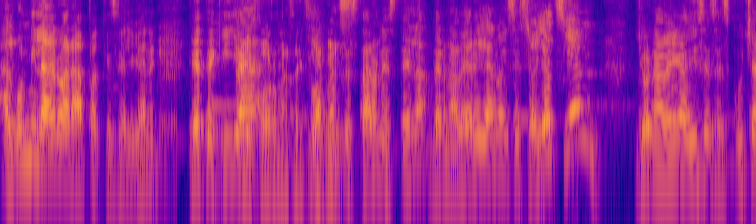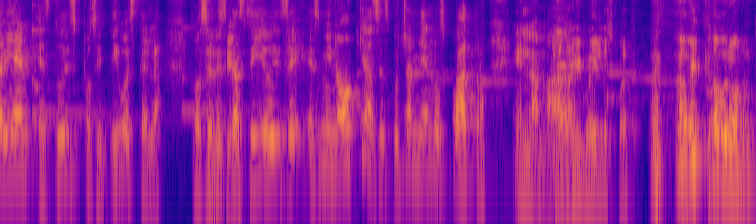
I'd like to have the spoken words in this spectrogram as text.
algún milagro hará para que se aliviane. Fíjate, aquí ya, Hay formas, hay ya formas. contestaron Estela. Bernabé Arellano dice, se oye al 100. Jorna Vega dice, se escucha bien, es tu dispositivo, Estela. José Luis Así es. Castillo dice, es mi Nokia, se escuchan bien los cuatro. En la Ay, madre. güey, los cuatro. Ay, cabrón.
